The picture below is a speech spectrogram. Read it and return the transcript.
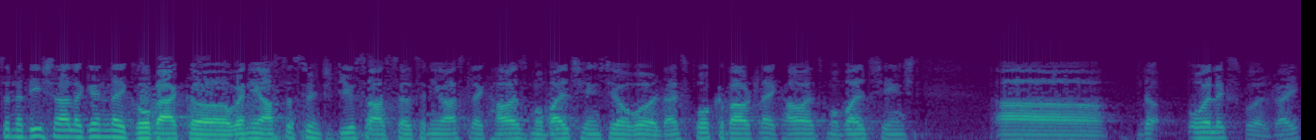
So Nadish, I'll again like go back uh, when you asked us to introduce ourselves and you asked like how has mobile changed your world. I spoke about like how has mobile changed uh, the OLX world, right?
